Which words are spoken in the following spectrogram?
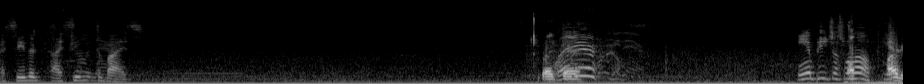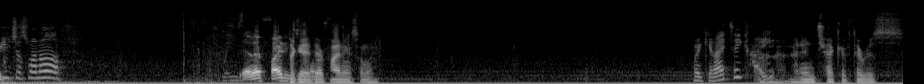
I see the, I see the device. right Right there. here. EMP just went off. fighting. EMP just went off. Yeah, they're fighting. Okay, someone. they're fighting someone. Wait, can I take Uh, height? I didn't check if there was.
